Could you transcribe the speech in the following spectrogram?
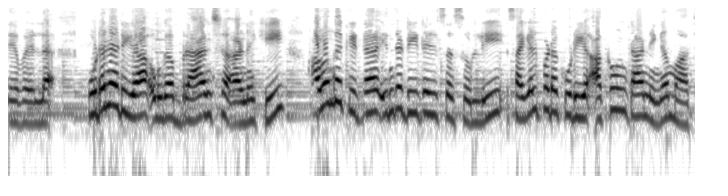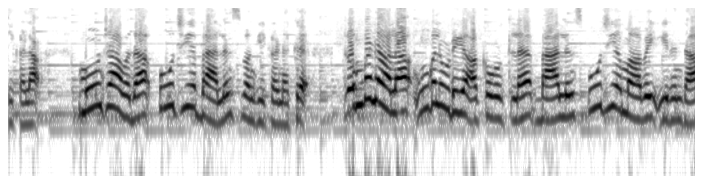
தேவையில்லை. உடனடியா உங்க பிரான்ச் அணுகி அவங்க கிட்ட இந்த டீடைல்ஸ சொல்லி செயல்படக்கூடிய அக்கௌண்டா நீங்க மாத்திக்கலாம். மூன்றாவதா பூஜ்ய பேலன்ஸ் வங்கி கணக்கு. ரொம்ப நாளா உங்களுடைய அக்கவுண்ட்ல பேலன்ஸ் பூஜ்ஜியமாவே இருந்தா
